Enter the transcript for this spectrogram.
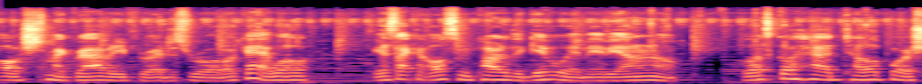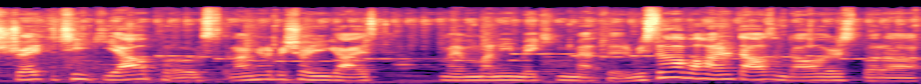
Oh, it's just my gravity fruit I just rolled. Okay, well, I guess that could also be part of the giveaway, maybe. I don't know. But let's go ahead teleport straight to Tiki Outpost, and I'm gonna be showing you guys my money making method. We still have a $100,000, but uh,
